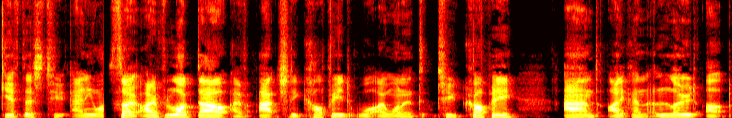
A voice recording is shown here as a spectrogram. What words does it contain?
give this to anyone, so I've logged out, I've actually copied what I wanted to copy, and I can load up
